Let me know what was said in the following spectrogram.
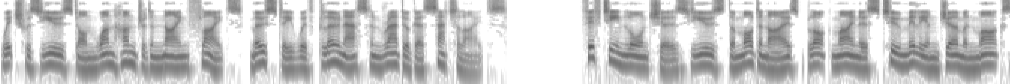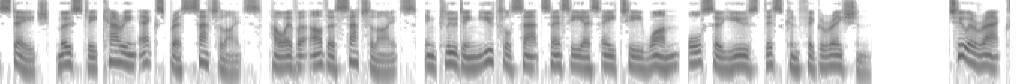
which was used on 109 flights, mostly with GLONASS and Raduga satellites. Fifteen launchers used the modernized Block -2 million German Marks stage, mostly carrying Express satellites, however other satellites, including Eutelsat's SES-AT-1, also used this configuration. Two Araks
